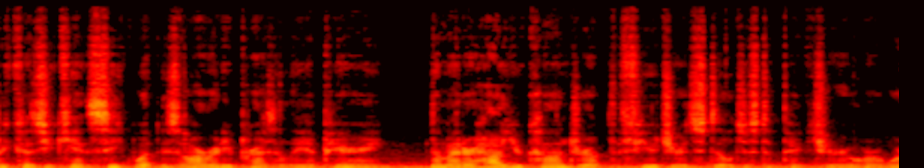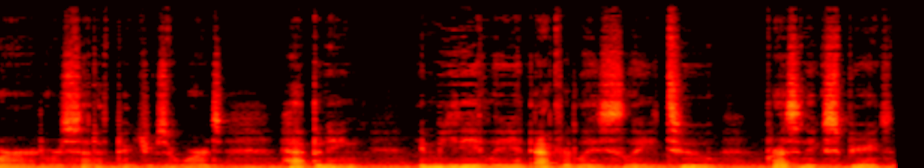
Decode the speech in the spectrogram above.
Because you can't seek what is already presently appearing. No matter how you conjure up the future, it's still just a picture or a word or a set of pictures or words happening immediately and effortlessly to present experience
